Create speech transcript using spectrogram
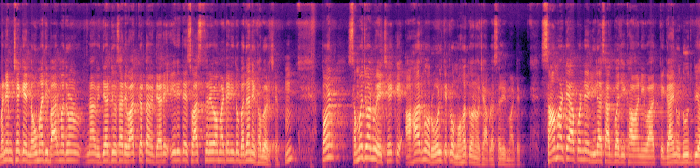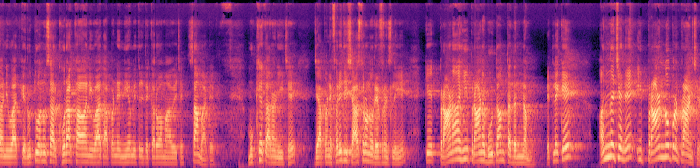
મને એમ છે કે નવમાંથી બારમા ધોરણના વિદ્યાર્થીઓ સાથે વાત કરતા હોય ત્યારે એ રીતે સ્વાસ્થ્ય રહેવા માટેની તો બધાને ખબર છે? પણ સમજવાનું એ છે કે આહારનો રોલ કેટલો મહત્ત્વનો છે આપણા શરીર માટે. શા માટે આપણને લીલા શાકભાજી ખાવાની વાત કે ગાયનું દૂધ પીવાની વાત કે ઋતુ અનુસાર ખોરાક ખાવાની વાત આપણને નિયમિત રીતે કરવામાં આવે છે? શા માટે? મુખ્ય કારણ એ છે, જે આપણને ફરીથી શાસ્ત્રોનો રેફરન્સ લઈએ, કે પ્રાણાહી પ્રાણભૂતામ તદન્નમ. એટલે કે અન્ન છે ને એ પ્રાણનો પણ પ્રાણ છે.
